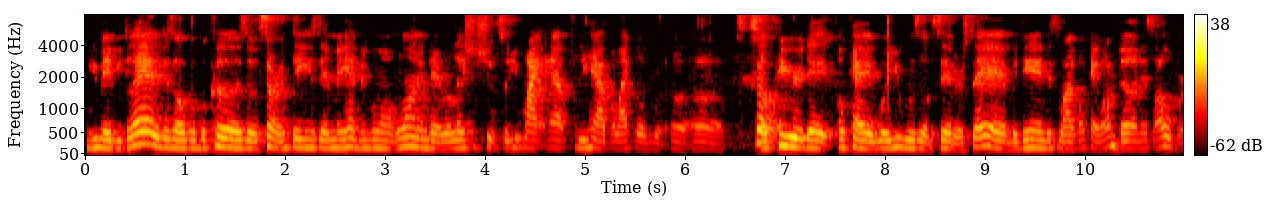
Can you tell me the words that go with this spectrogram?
you may be glad it is over because of certain things that may have been going on in that relationship so you might actually have like a, a, a a so period that okay, where you was upset or sad, but then it's like okay, well, I'm done, it's over,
